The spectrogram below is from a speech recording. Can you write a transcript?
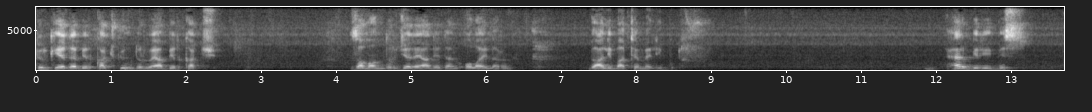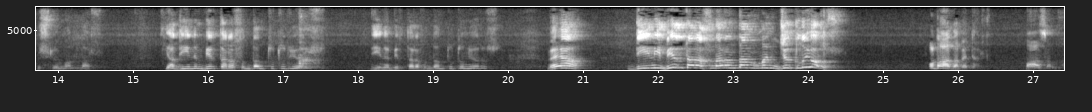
Türkiye'de birkaç gündür veya birkaç zamandır cereyan eden olayların galiba temeli budur. Her birimiz Müslümanlar ya dinin bir tarafından tutunuyoruz, dine bir tarafından tutunuyoruz veya dini bir taraflarından mıncıklıyoruz. O daha da beter. Maazallah.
